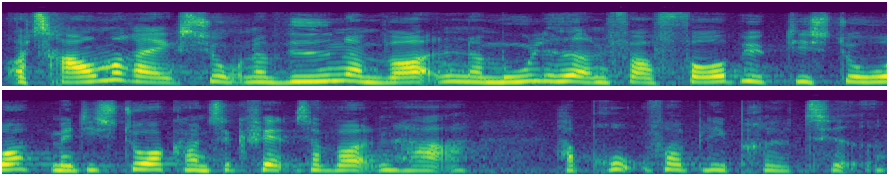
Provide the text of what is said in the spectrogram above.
og traumereaktioner, viden om volden og muligheden for at forebygge de store, med de store konsekvenser, volden har, har brug for at blive prioriteret.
